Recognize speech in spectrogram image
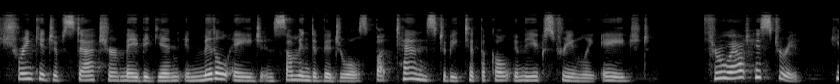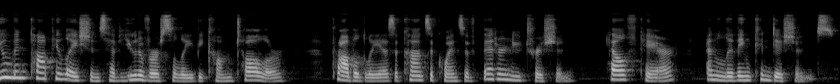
Shrinkage of stature may begin in middle age in some individuals but tends to be typical in the extremely aged. Throughout history, human populations have universally become taller, probably as a consequence of better nutrition, health care, and living conditions.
